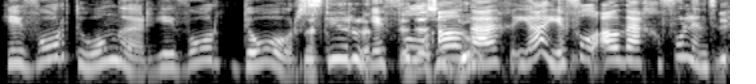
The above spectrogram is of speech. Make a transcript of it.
jy word honger jy word dors. Natuurlijk, jy voel is die al doel. daai ja jy voel al daai gevoelens. Die-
